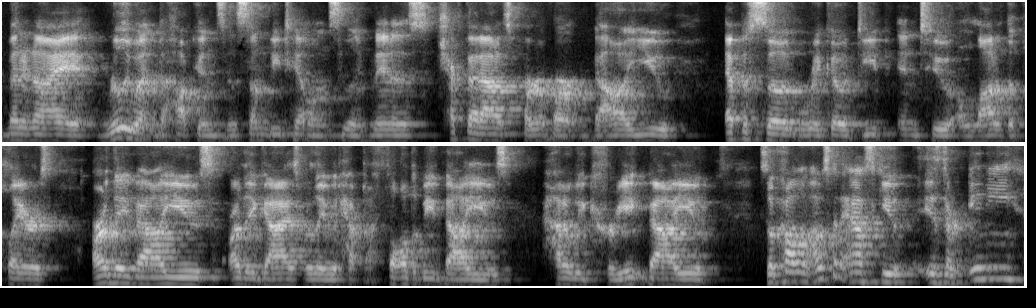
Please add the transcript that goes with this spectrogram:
Ben and I really went into Hopkins in some detail on Stealing Bananas. Check that out as part of our value episode where we go deep into a lot of the players. Are they values? Are they guys where they would have to fall to be values? How do we create value? So, Colin, I was going to ask you is there any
